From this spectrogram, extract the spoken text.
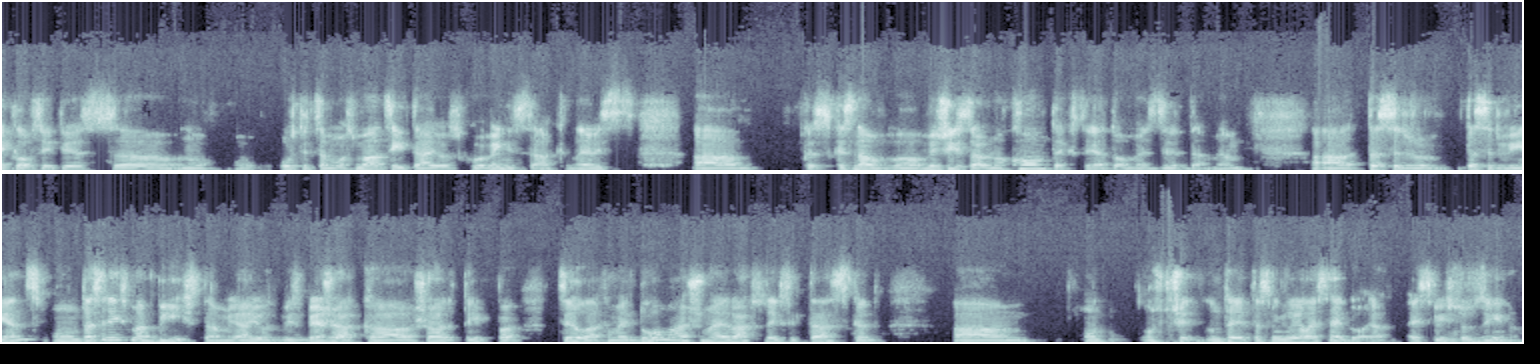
ieklausīties uh, nu, uzticamos mācītājos, ko viņi saka. Nevis, uh, kas, kas nav, viņš izrauj no konteksta, ja to mēs dzirdam. Ja. Tas, ir, tas ir viens, un tas ir īstenībā bīstami, ja, jo visbiežāk šāda tipa cilvēkam vai domāšanai raksturīgs ir tas, kad um, Un, un, šit, un te ir tas viņa lielais ego. Ja? Es visu mm. zinu,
